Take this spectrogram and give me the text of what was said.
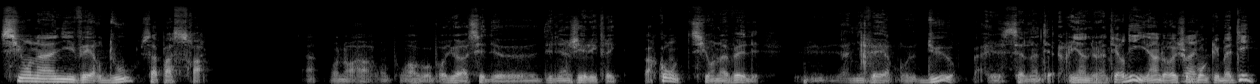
Si on a un hiver doux, ça passera. Hein, on, aura, on pourra produire assez d'énergie électrique. Par contre, si on avait un hiver dur, bah, rien ne l'interdit. Hein. Le réchauffement climatique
